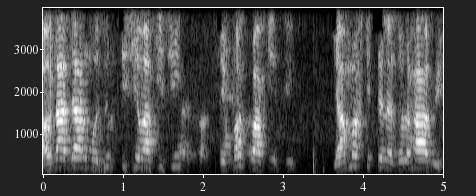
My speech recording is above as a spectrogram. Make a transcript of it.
او دا جار مجرور چې واقع سي صفات واقع سي یا مخ کې تنزل حاوي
